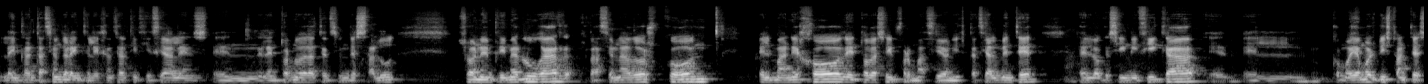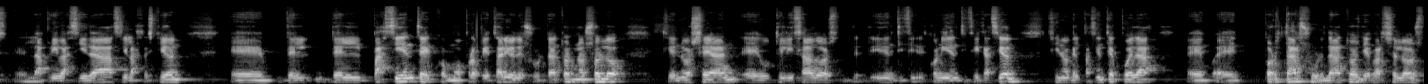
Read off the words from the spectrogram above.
la implantación de la inteligencia artificial en, el entorno de la atención de salud son, en primer lugar, relacionados con el manejo de toda esa información y especialmente en lo que significa, como ya hemos visto antes, la privacidad y la gestión eh, del, paciente como propietario de sus datos, no solo que no sean eh, utilizados con identificación, sino que el paciente pueda eh, portar sus datos, llevárselos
